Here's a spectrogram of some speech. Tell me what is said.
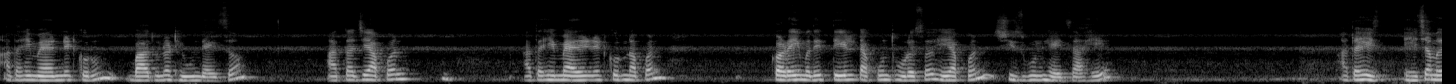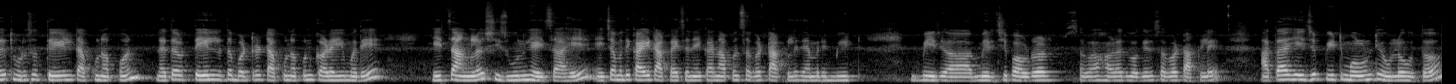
आता हे मॅरिनेट करून बाजूला ठेवून द्यायचं. आता जे आपण आता हे मॅरिनेट करून आपण कढईमध्ये तेल टाकून थोडंसं हे आपण शिजवून घ्यायचं आहे. आता हे ह्याच्यामध्ये थोडंसं तेल टाकून आपण नाहीतर तेल नाही तर बटर टाकून आपण कढईमध्ये हे चांगलं शिजवून घ्यायचं आहे. ह्याच्यामध्ये काही टाकायचं नाही कारण आपण सगळं टाकलं त्यामध्ये मीठ मिर मिरची पावडर सगळं हळद वगैरे सगळं टाकले. आता हे जे पीठ मळून ठेवलं होतं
